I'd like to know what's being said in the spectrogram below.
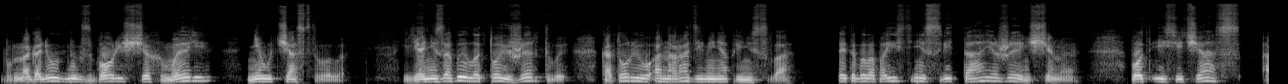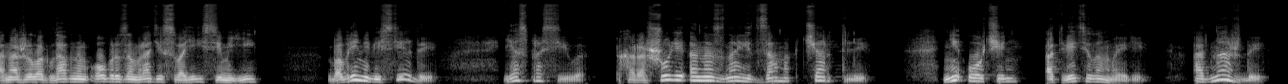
В многолюдных сборищах Мэри не участвовала. Я не забыла той жертвы, которую она ради меня принесла. Это была поистине святая женщина. Вот и сейчас она жила главным образом ради своей семьи. Во время беседы я спросила: Хорошо ли она знает замок Чартли? Не очень, ответила Мэри. Однажды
